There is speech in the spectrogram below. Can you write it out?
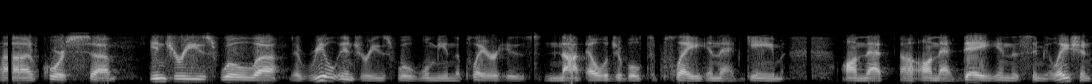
Uh, of course. Uh, injuries will uh, real injuries will will mean the player is not eligible to play in that game on that uh, on that day in the simulation.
